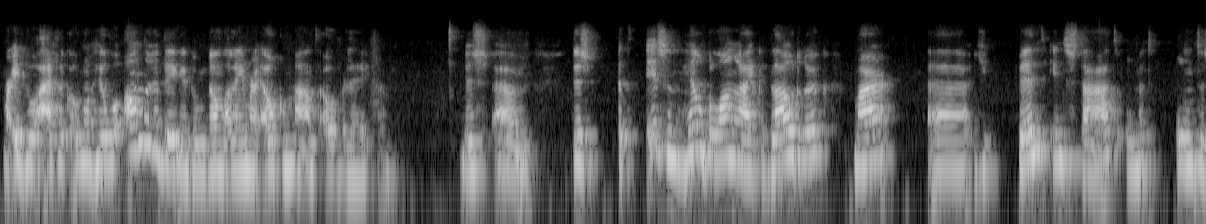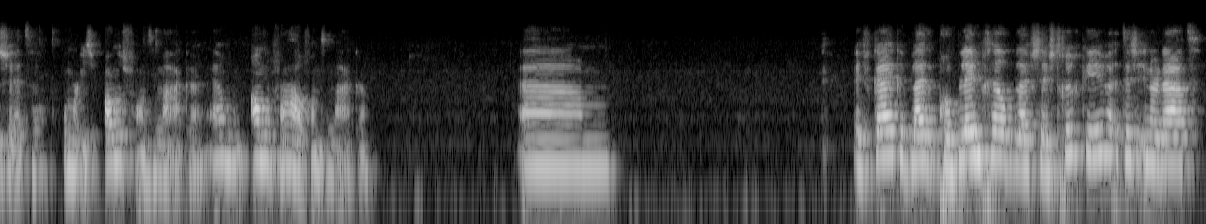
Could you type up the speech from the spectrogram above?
maar ik wil eigenlijk ook nog heel veel andere dingen doen dan alleen maar elke maand overleven. Dus, um, dus het is een heel belangrijke blauwdruk, maar uh, je bent in staat om het om te zetten, om er iets anders van te maken, hè, om een ander verhaal van te maken. Um, even kijken, het, probleemgeld blijft steeds terugkeren. Het is inderdaad,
